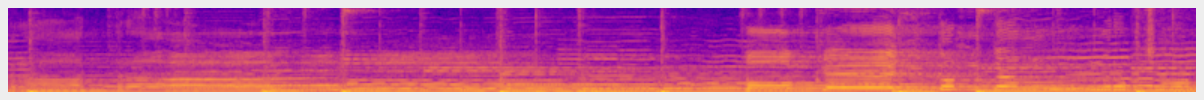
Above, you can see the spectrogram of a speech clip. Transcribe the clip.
ត្រានត្រើយបងគេងតន់កឹងរកចាំ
